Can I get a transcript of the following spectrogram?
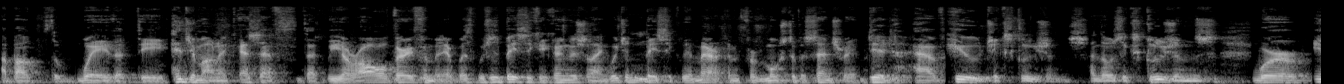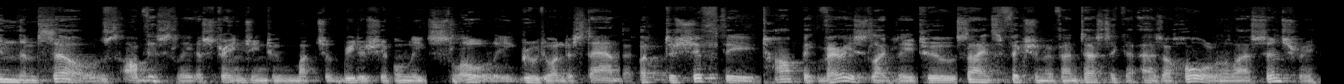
about the way that the hegemonic SF that we are all very familiar with, which is basically English language and basically American for most of a century, did have huge exclusions, and those exclusions were in themselves obviously estranging to much of readership only slowly grew to understand that. But to shift the topic very slightly to science fiction or fantastica as a whole in the last century,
